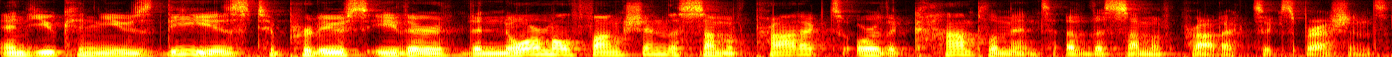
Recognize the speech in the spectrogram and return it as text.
and you can use these to produce either the normal function, the sum of products, or the complement of the sum of products expressions.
